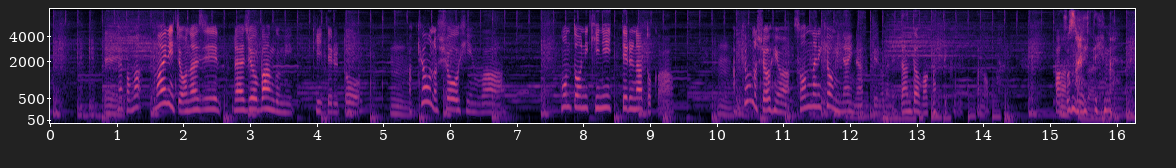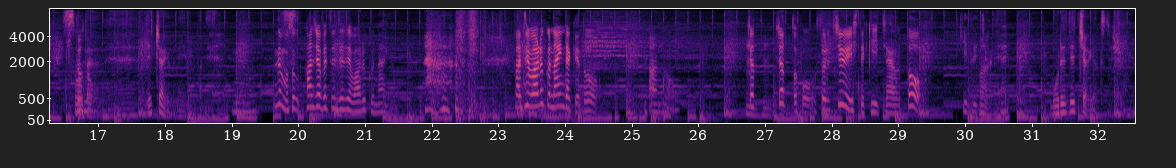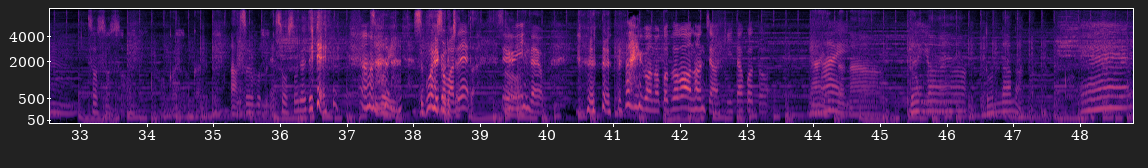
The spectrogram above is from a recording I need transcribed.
えーなんか、ま、毎日同じラジオ番組聞いてるとうん。あ今日の商品は本当に気に入ってるなとかうん。あ今日の商品はそんなに興味ないなっていうのがねだんだん分かってくる。あのパーソナリティの、そうだよね。出ちゃうよね、やっぱね。うん、でもそ感じは別に全然悪くないよ 感じ悪くないんだけどあのちょちょっとこうそれ注意して聞いちゃうと気づいちゃうよね,、漏れ出ちゃうやつでしうんそうそうそうょ。わかるわかる。あ、そういうことね。そう、それで、すごい、すごいそれちゃった。そういいんだよ 最後の言葉をのんちゃんは聞いたことないんだな。どんなね、どんななんだろう。え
